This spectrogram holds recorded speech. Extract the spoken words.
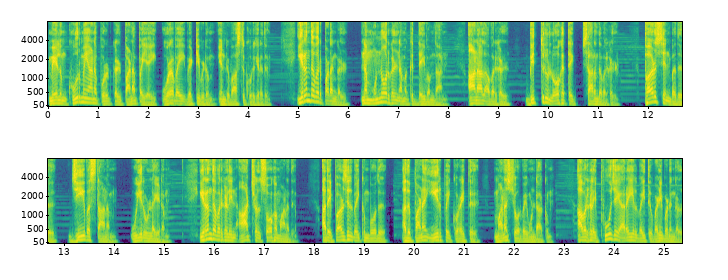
மேலும் கூர்மையான பொருட்கள் பணப்பையை உறவை வெட்டிவிடும் என்று வாஸ்து கூறுகிறது. இறந்தவர் படங்கள் நம் முன்னோர்கள் நமக்கு தெய்வம்தான். ஆனால் அவர்கள் பித்ரு லோகத்தை சார்ந்தவர்கள். பர்ஸ் என்பது ஜீவஸ்தானம் உயிருள்ள இடம். இறந்தவர்களின் ஆற்றல் சோகமானது. அதை பர்ஸில் வைக்கும்போது அது பண ஈர்ப்பை குறைத்து மனச்சோர்வை உண்டாக்கும். அவர்களை பூஜை அறையில் வைத்து வழிபடுங்கள்.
